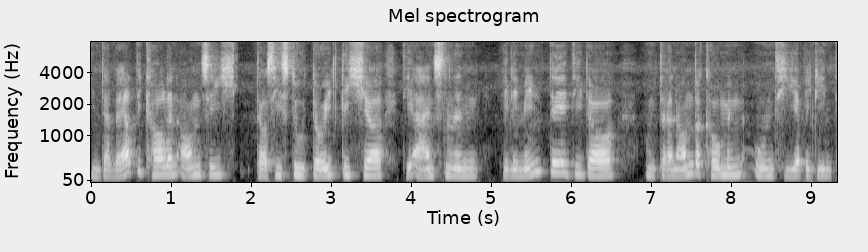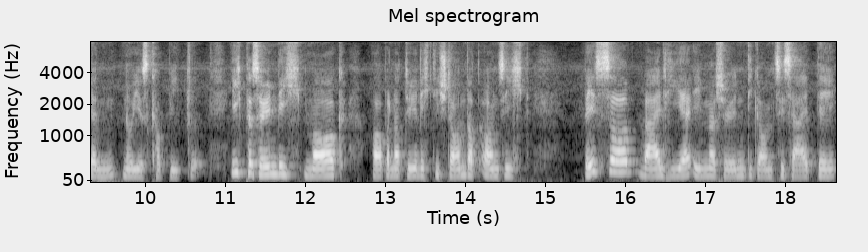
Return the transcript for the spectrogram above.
in der vertikalen Ansicht, da siehst du deutlicher die einzelnen Elemente, die da untereinander kommen und hier beginnt ein neues Kapitel. Ich persönlich mag aber natürlich die Standardansicht besser, weil hier immer schön die ganze Seite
